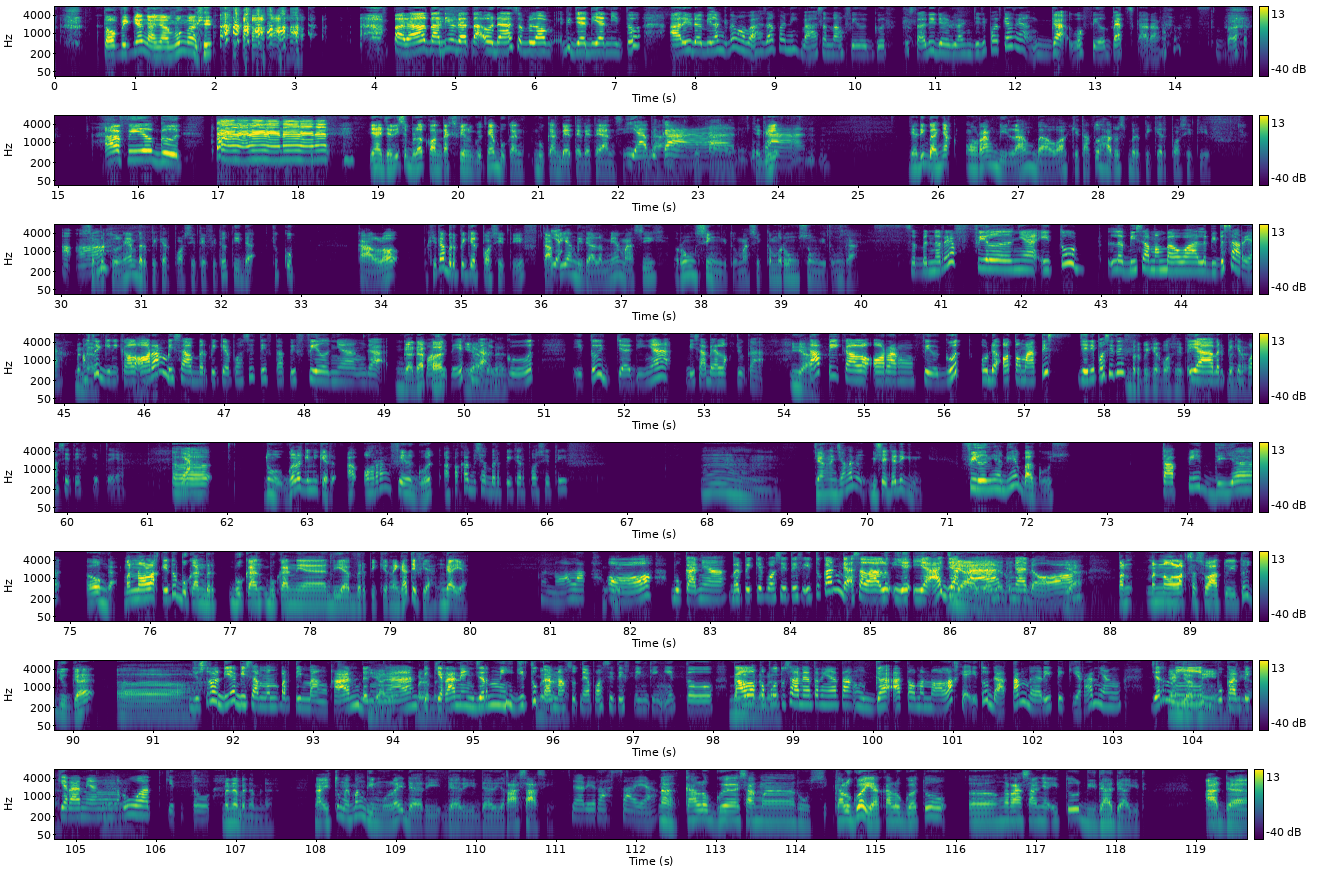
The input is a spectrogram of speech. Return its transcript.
topiknya nggak nyambung lagi Padahal tadi udah tak udah sebelum kejadian itu Ari udah bilang kita mau bahas apa nih? Bahas tentang feel good. Terus tadi dia bilang jadi podcastnya enggak gue feel bad sekarang. Sebel. I feel good. Ya jadi sebelum konteks feel goodnya bukan bukan bete betean sih. Iya bukan. bukan. Jadi bukan. jadi banyak orang bilang bahwa kita tuh harus berpikir positif. Uh-uh. sebetulnya berpikir positif itu tidak cukup kalau kita berpikir positif tapi Iya. yang di dalamnya masih rungsing gitu masih kemerungsung gitu enggak sebenarnya feel-nya itu lebih bisa membawa lebih besar ya. Benar. Maksudnya gini, kalau Hmm. orang bisa berpikir positif tapi feel-nya nggak enggak dapat positif, Iya, nggak benar. good, itu jadinya bisa belok juga. iya Tapi kalau orang feel good, udah otomatis jadi positif. berpikir positif Iya, berpikir Benar. positif gitu ya. Eh, Ya. Tunggu gue lagi mikir orang feel good apakah bisa berpikir positif hmm jangan-jangan bisa jadi gini feelnya dia bagus tapi dia oh enggak menolak itu bukan ber- bukan bukannya dia berpikir negatif ya enggak ya Menolak. Oh, bukannya berpikir positif itu kan nggak selalu aja Iya, iya, kan? iya, benar, Nggak benar. dong. Iya. Pen- menolak sesuatu itu juga eh Justru dia bisa mempertimbangkan dengan Iya, iya, benar-benar. pikiran yang jernih gitu kan Benar-benar. maksudnya positive thinking itu. Benar, Kalau benar, keputusannya ternyata enggak atau menolak ya itu datang dari pikiran yang jernih, jernih, bukan gitu ya. pikiran yang Iya, iya. ruwet gitu. benar benar benar nah itu memang dimulai dari dari dari rasa sih Dari rasa ya. Nah, kalau gue sama Rusi, kalau gue ya, kalau gue tuh eh, ngerasanya itu di dada gitu. Ada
